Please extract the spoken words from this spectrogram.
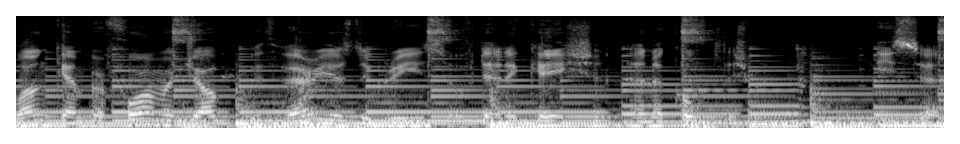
One can perform a job with various degrees of dedication and accomplishment, he.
